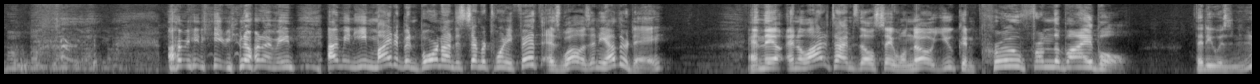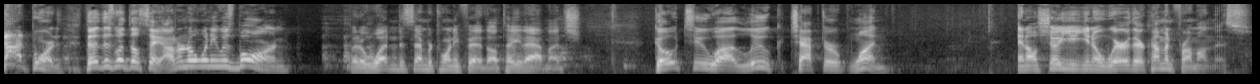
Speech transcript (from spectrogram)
I mean, he, you know what I mean? I mean, he might have been born on December 25th as well as any other day. And, they, and a lot of times they'll say, well, no, you can prove from the Bible that he was not born. This is what they'll say. I don't know when he was born, but it wasn't December 25th, I'll tell you that much. Go to uh, Luke chapter 1, and I'll show you, you know, where they're coming from on this.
